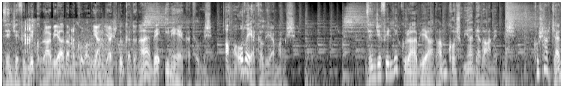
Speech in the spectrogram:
zencefilli kurabiye adamı kovalayan yaşlı kadına ve ineğe katılmış. Ama o da yakalayamamış. Zencefilli kurabiye adam koşmaya devam etmiş. Koşarken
